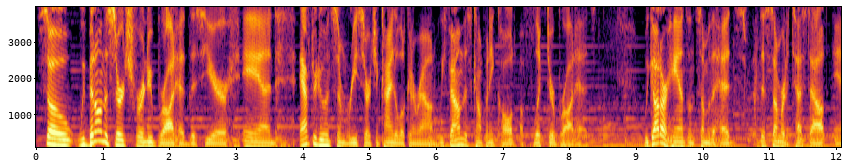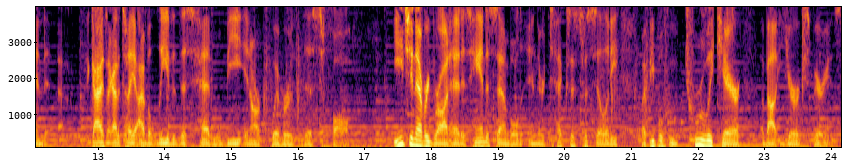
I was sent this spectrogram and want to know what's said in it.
So, we've been on the search for a new broadhead this year, and after doing some research and kind of looking around, we found this company called Afflictor Broadheads. We got our hands on some of the heads this summer to test out, and uh, guys, I got to tell you, I believe that this head will be in our quiver this fall. Each and every broadhead is hand assembled in their Texas facility by people who truly care about your experience.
